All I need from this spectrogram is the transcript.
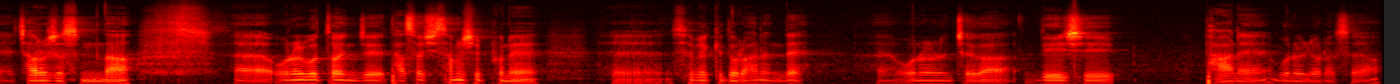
네, 잘 오셨습니다. 에, 오늘부터 이제 5시 30분에 새벽 기도를 하는데 에, 오늘은 제가 4시 반에 문을 열었어요.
